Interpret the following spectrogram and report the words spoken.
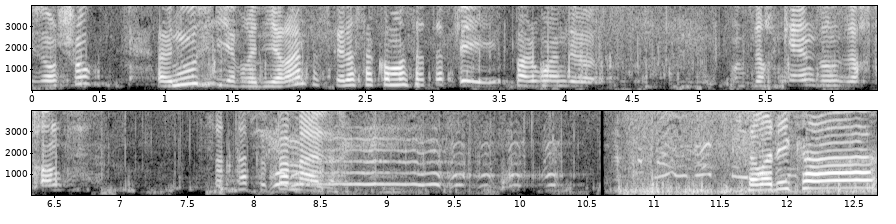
Ils ont chaud. Euh, nous aussi à vrai dire, hein, parce que là ça commence à taper pas loin de 11h15, 11h30. Ça tape pas mal. Sawadika.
